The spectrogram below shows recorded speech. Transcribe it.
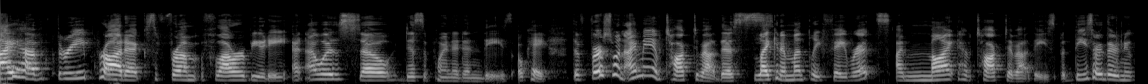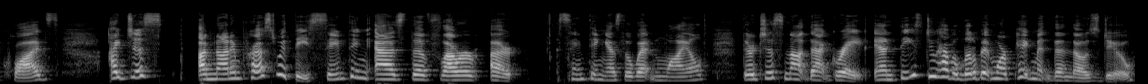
I have three products from Flower Beauty and I was so disappointed in these okay the first one I may have talked about this like in a monthly favorites I might have talked about these but these are their new quads I just I'm not impressed with these same thing as the flower uh, same thing as the Wet and Wild. They're just not that great. And these do have a little bit more pigment than those do.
